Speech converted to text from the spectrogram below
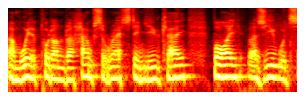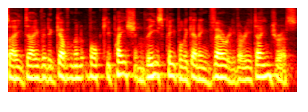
and we're put under house arrest in UK by, as you would say, David, a government of occupation. These people are getting very, very dangerous.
